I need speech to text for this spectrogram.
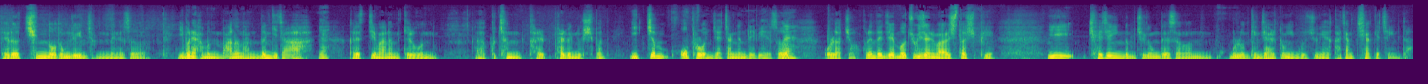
대러 친노동적인 측면에서 이번에 한번 만 원 한 넘기자. 예. 그랬지만은 결국은 9,860원, 2.5% 이제 작년 대비해서 네. 올랐죠. 그런데 이제 뭐 주 기자님 아시다시피 이 최저임금 적용 대상은 물론 경제활동 인구 중에 가장 취약계층입니다.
